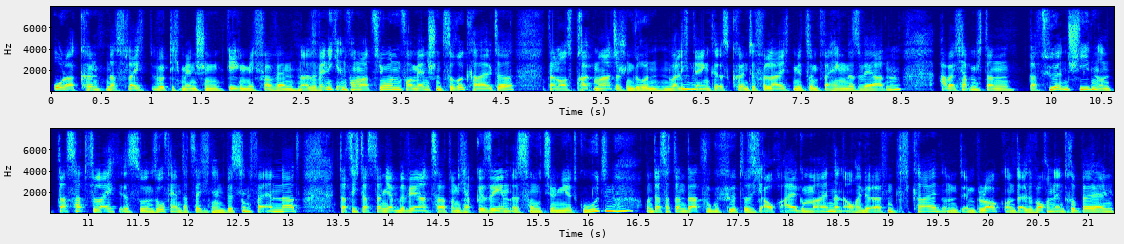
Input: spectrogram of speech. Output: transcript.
oder könnten das vielleicht wirklich Menschen gegen mich verwenden? Also wenn ich Informationen von Menschen zurückhalte, dann aus pragmatischen Gründen, weil ich mhm. denke, es könnte vielleicht mir zum Verhängnis werden. Aber ich habe mich dann dafür entschieden und das hat vielleicht ist so insofern tatsächlich ein bisschen verändert, dass sich das dann ja bewährt hat und ich habe gesehen, es funktioniert gut mhm. und das hat dann dazu geführt, dass ich auch allgemein, dann auch in der Öffentlichkeit und im Blog und als Wochenend Rebellen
